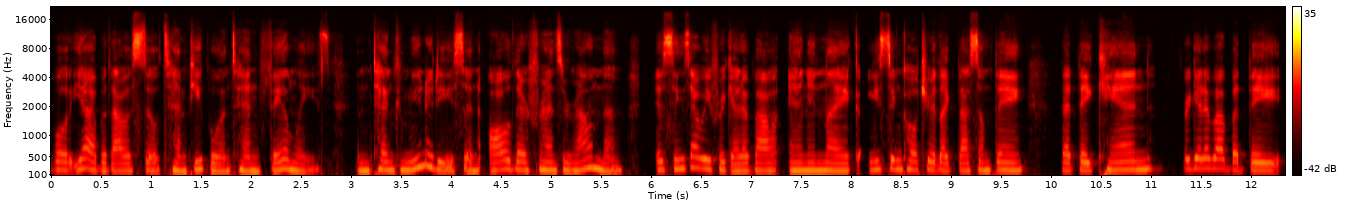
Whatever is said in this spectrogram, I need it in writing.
Well, yeah, but that was still 10 people and 10 families and 10 communities and all their friends around them. It's things that we forget about and in like Eastern culture like that's something that they can forget about, but they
